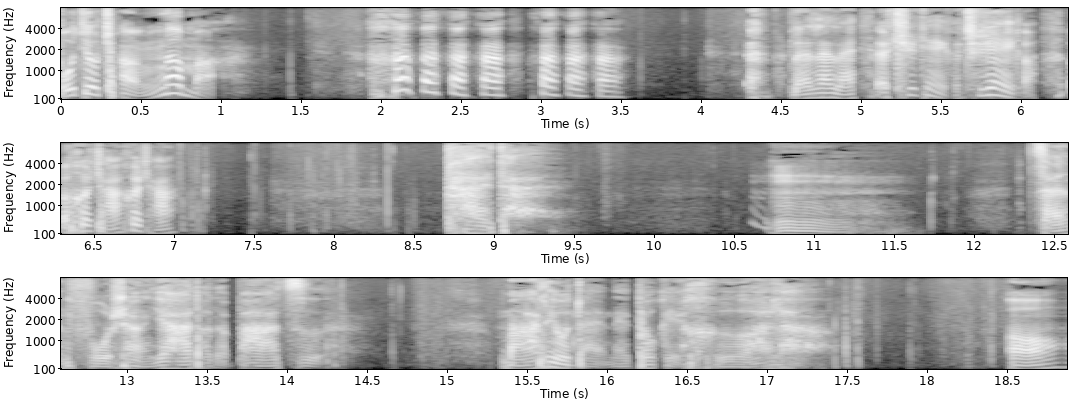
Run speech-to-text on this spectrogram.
不就成了吗？哈哈哈哈哈哈哈！来来来，吃这个，吃这个，喝茶喝茶。太太，嗯，咱府上丫头的八字，麻六奶奶都给合了。哦，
